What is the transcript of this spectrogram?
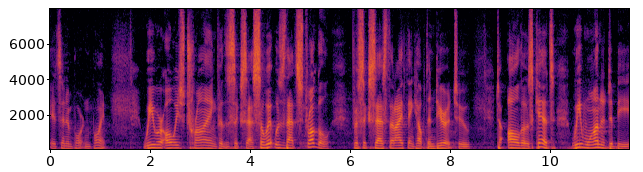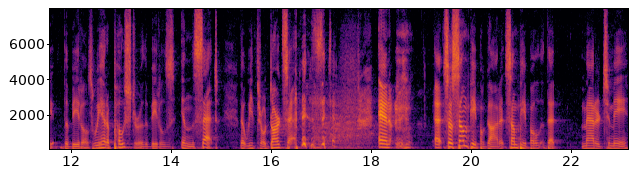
it's an important point. We were always trying for the success. So it was that struggle for success that I think helped endear it to, to all those kids. We wanted to be the Beatles. We had a poster of the Beatles in the set that we'd throw darts at. and uh, so some people got it. Some people that mattered to me,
